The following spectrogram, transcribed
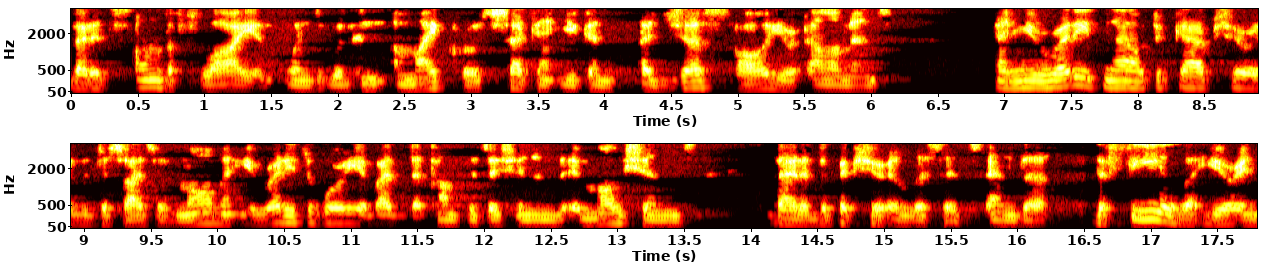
that it's on the fly, and when within a microsecond you can adjust all your elements and you're ready now to capture the decisive moment. You're ready to worry about the composition and the emotions that the picture elicits and the, the feel that you're in,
